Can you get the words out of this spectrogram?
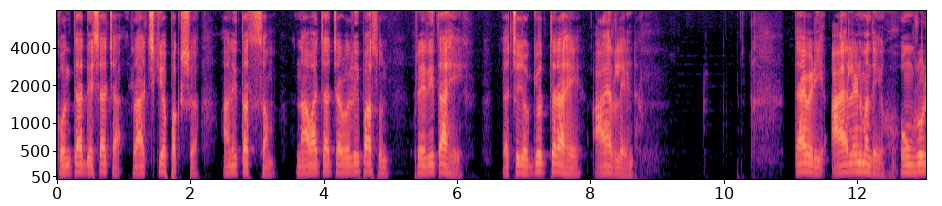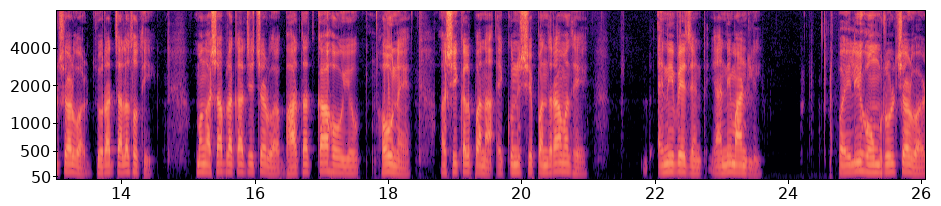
कोणत्या देशाच्या राजकीय पक्ष आणि तत्सम नावाच्या चळवळीपासून प्रेरित आहे? याचे योग्य उत्तर आहे आयर्लंड. त्यावेळी आयर्लंडमध्ये होम रूल चळवळ जोरात चालत होती. मग अशा प्रकारची चळवळ भारतात का होऊ येऊ होऊ नये अशी कल्पना एकोणीसशे पंधरामध्ये एनी बेझंट यांनी मांडली. पहिली होम रूल चळवळ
